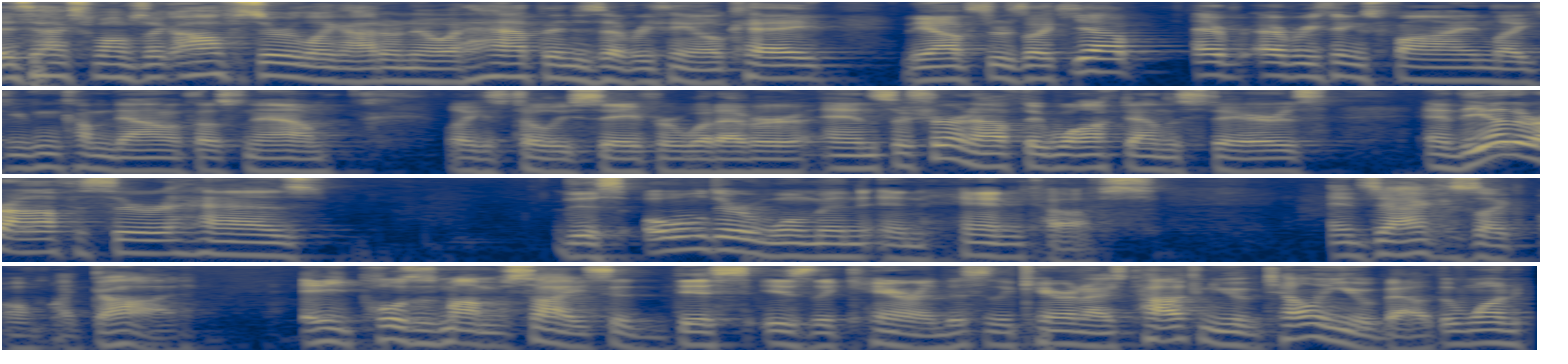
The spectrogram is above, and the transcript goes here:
And Zach's mom's like, Officer, like, I don't know what happened. Is everything okay? the officer's like, Yep, ev- everything's fine. Like, you can come down with us now. Like, it's totally safe or whatever. And so, sure enough, they walk down the stairs. And the other officer has this older woman in handcuffs. And Zach is like, oh my God. And he pulls his mom aside. He said, This is the Karen. This is the Karen I was talking to you, telling you about. The one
